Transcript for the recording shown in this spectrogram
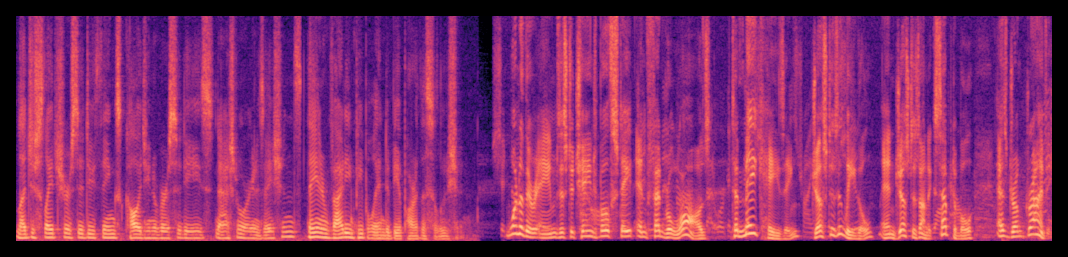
legislatures to do things, college universities, national organizations. They are inviting people in to be a part of the solution. One of their aims is to change both state and federal laws to make hazing just as illegal and just as unacceptable as drunk driving.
